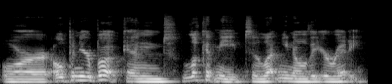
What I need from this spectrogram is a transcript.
or open your book and look at me to let me know that you're ready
